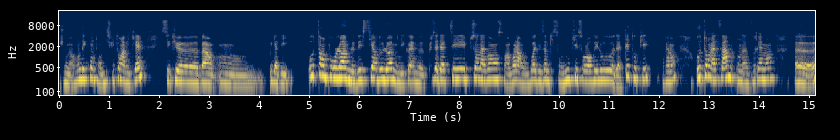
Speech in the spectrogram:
je me rendais compte en discutant avec elles, c'est que, ben, on, il y avait autant pour l'homme, le vestiaire de l'homme, il est quand même plus adapté, plus en avance. Enfin, voilà, on voit des hommes qui sont lookés sur leur vélo, de la tête aux pieds, vraiment. Autant la femme, on a vraiment euh,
